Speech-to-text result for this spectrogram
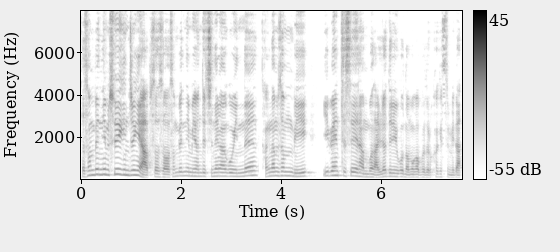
자, 선배님 수익 인증에 앞서서 선배님이 현재 진행하고 있는 강남 선비 이벤트 세일 한번 알려드리고 넘어가 보도록 하겠습니다.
